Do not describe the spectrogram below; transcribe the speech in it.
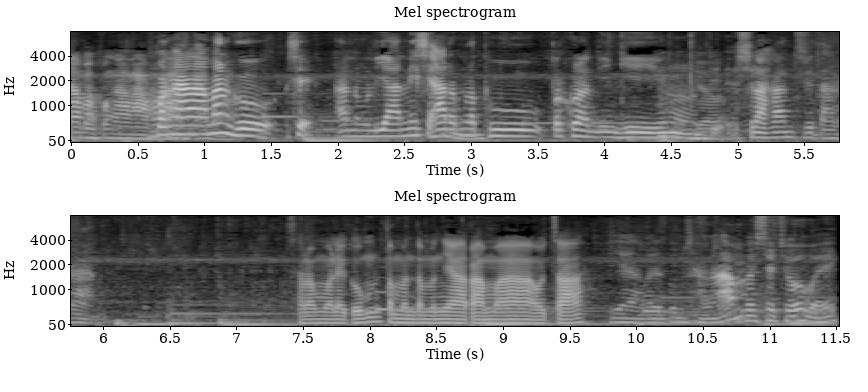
Nambah pengalaman. pengalaman nggo sik anu liyane sik arep mlebu perguruan tinggi ngono. Iya. Silahkan ceritakan. Assalamualaikum teman-temannya Rama Ocha. Ya, Waalaikumsalam. Bahasa Jawa wae.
